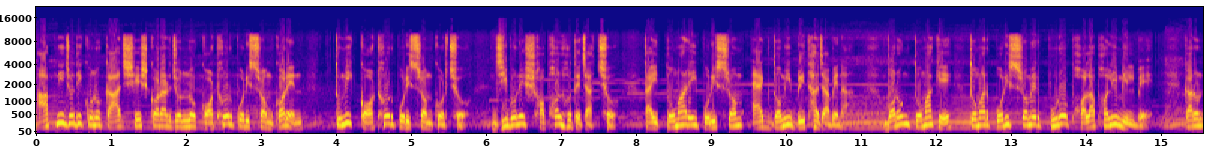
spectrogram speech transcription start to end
আপনি যদি কোনো কাজ শেষ করার জন্য কঠোর পরিশ্রম করেন, তুমি কঠোর পরিশ্রম করছ, জীবনে সফল হতে চাচ্ছ, তাই তোমার এই পরিশ্রম একদমই বৃথা যাবে না। বরং তোমাকে তোমার পরিশ্রমের পুরো ফলাফলই মিলবে। কারণ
